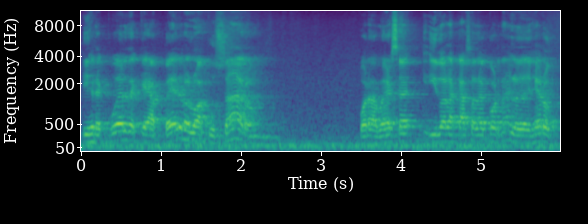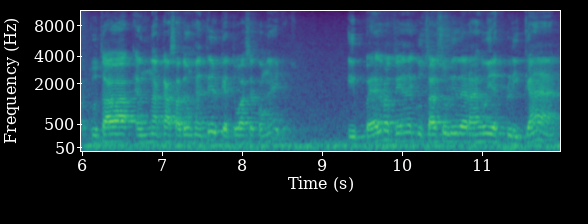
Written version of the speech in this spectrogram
Y recuerde que a Pedro lo acusaron por haberse ido a la casa de Cornelio. Le dijeron, tú estabas en una casa de un gentil, ¿qué tú haces con ellos? Y Pedro tiene que usar su liderazgo y explicar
